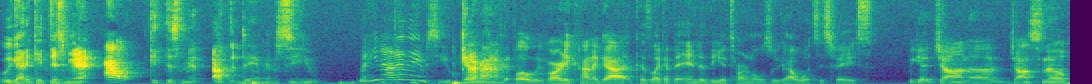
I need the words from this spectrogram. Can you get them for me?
We gotta get this man out. Get this man out the damn MCU. But he not in the MCU. Get him out of it. Well, we've already kind of got because like at the end of the Eternals, we got what's his face. We got John. Uh, Jon Snow.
